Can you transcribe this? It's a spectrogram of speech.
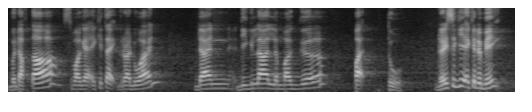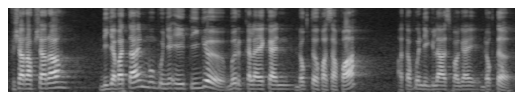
berdaftar sebagai arkitek graduan dan digelar lembaga Part 2. Dari segi akademik, pensyarah-pensyarah di jabatan mempunyai tiga berkelayakan doktor falsafah ataupun digelar sebagai doktor.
